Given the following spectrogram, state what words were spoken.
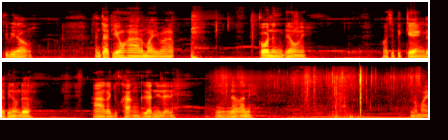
ที่พี่น้องหลังจากที่เอาหาใหม่มาก้อนหนึ่งพี่น้องนี่เอาสิไปแกงเด้อพี่น้องเด้อหากันอยู่ขังเพื่อนนี่แหละนี่นี่พี่น้องอันนี้หน่อไม้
